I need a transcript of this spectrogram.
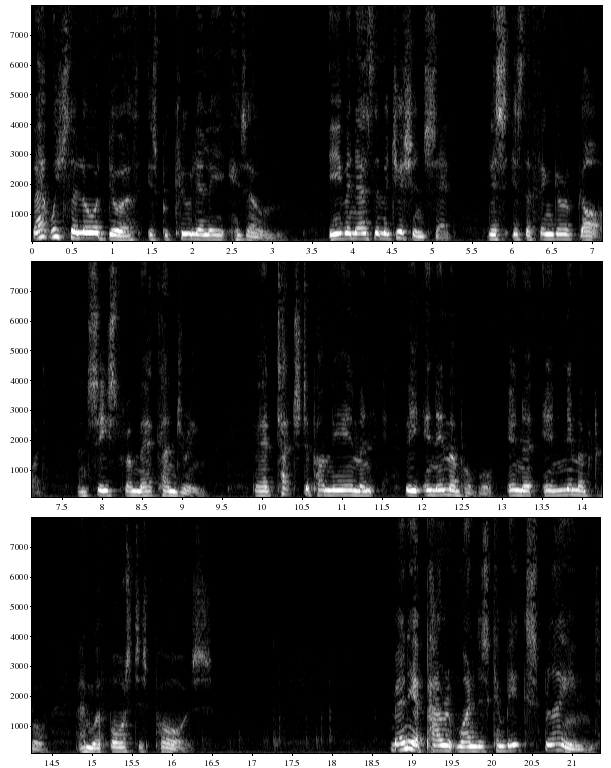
That which the Lord doeth is peculiarly his own. even as the magicians said, This is the finger of God, and ceased from their conjuring. They had touched upon the, im- the inimitable, in- inimitable, and were forced to pause. Many apparent wonders can be explained,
